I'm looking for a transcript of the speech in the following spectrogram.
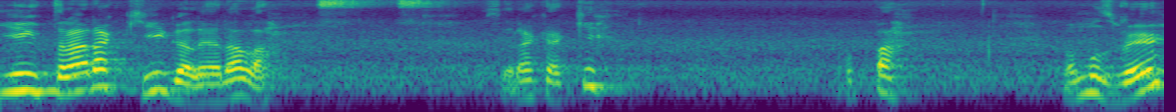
e entrar aqui, galera. Olha lá. Será que é aqui? Opa. Vamos ver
